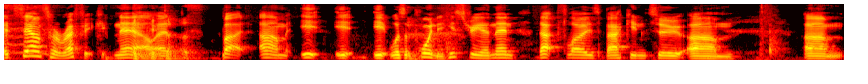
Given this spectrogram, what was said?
it sounds horrific now, and, but um, it, it it was a point in history, and then that flows back into um, um,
